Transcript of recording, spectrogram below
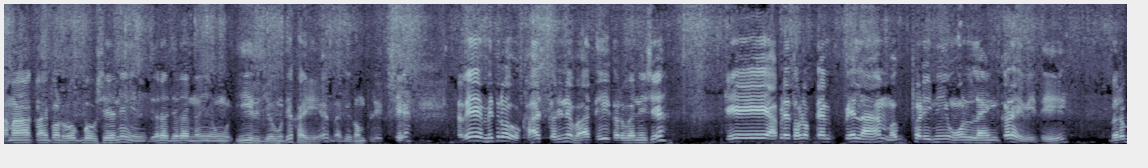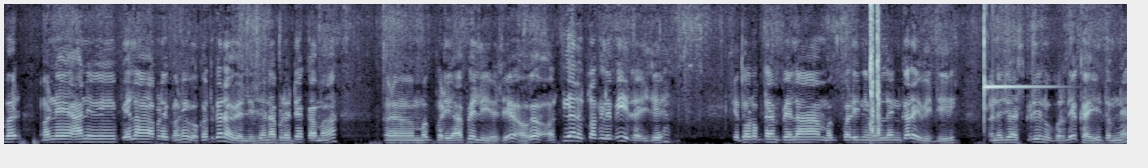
આમાં કાંઈ પણ રોગ બહુ છે નહીં. જરા જરા નહીં, હું ઈર જેવું દેખાય છે. બાકી કમ્પ્લીટ છે. હવે મિત્રો, ખાસ કરીને વાત એ કરવાની છે કે આપણે થોડોક ટાઈમ પહેલાં મગફળીની ઓનલાઈન કરાવી હતી. બરાબર? અને આની પહેલાં આપણે ઘણી વખત કરાવેલી છે અને આપણે ટેકામાં મગફળી આપેલી હશે. હવે અત્યારે તકલીફ એ થઈ છે કે થોડોક ટાઈમ પહેલાં મગફળીની ઓનલાઈન કરાવી હતી. અને જો આ સ્ક્રીન ઉપર દેખાય તમને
